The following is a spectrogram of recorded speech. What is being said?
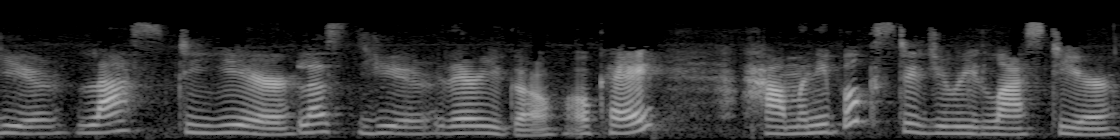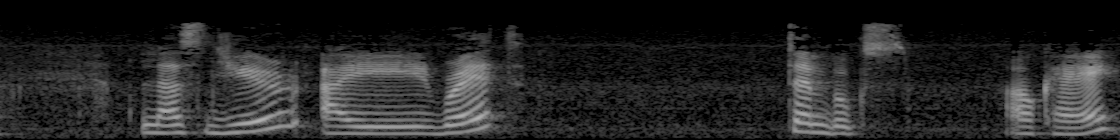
year. Last year. Last year. There you go. Okay. How many books did you read last year? Last year I read 10 books. Okay.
